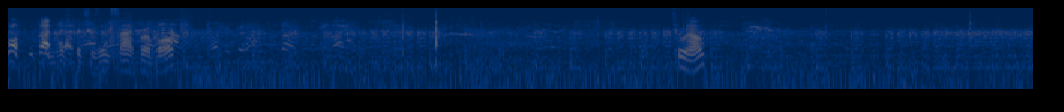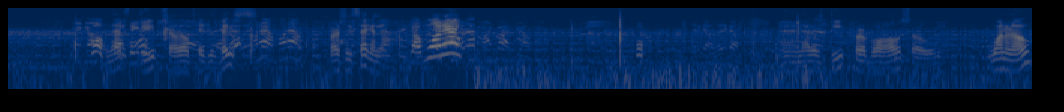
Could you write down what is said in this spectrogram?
Ball, inside. Next pitch is inside for a ball. Two and oh. zero. And that's take it easy. deep, so he'll take his base. First and second now. Got one out. And that is deep for a ball, so 1 and 0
